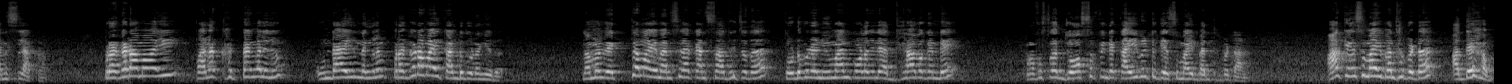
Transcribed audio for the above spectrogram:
മനസ്സിലാക്കണം. പ്രകടമായി പല ഘട്ടങ്ങളിലും ഉണ്ടായിരുന്നെങ്കിലും പ്രകടമായി കണ്ടു തുടങ്ങിയത് നമ്മൾ വ്യക്തമായി മനസ്സിലാക്കാൻ സാധിച്ചത് തൊടുപുഴ ന്യൂമാൻ കോളേജിലെ അധ്യാപകന്റെ പ്രൊഫസർ ജോസഫിന്റെ കൈവിട്ട് കേസുമായി ബന്ധപ്പെട്ടാണ്. ആ കേസുമായി ബന്ധപ്പെട്ട് അദ്ദേഹം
